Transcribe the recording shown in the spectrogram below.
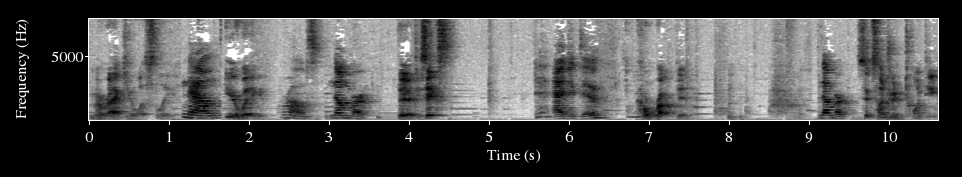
Miraculously. Noun. Earwig. Gross. Number. 36. Adjective. Corrupted. Number. 620.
